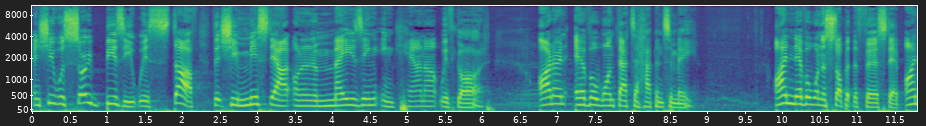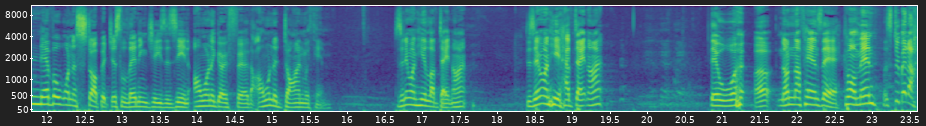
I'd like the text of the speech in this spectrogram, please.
And she was so busy with stuff that she missed out on an amazing encounter with God. I don't ever want that to happen to me. I never want to stop at the first step. I never want to stop at just letting Jesus in. I want to go further. I want to dine with him. Does anyone here love date night? Does anyone here have date night? there were uh, not enough hands there. Come on, man, let's do better.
